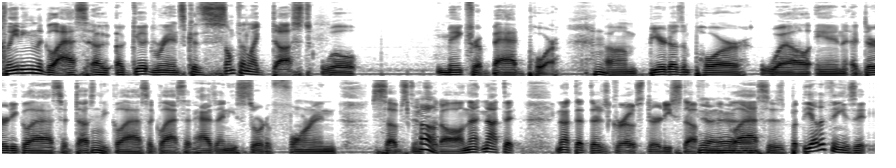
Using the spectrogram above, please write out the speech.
cleaning the glass, a, a good rinse, because something like dust will make for a bad pour. Um, beer doesn't pour well in a dirty glass, a dusty glass, a glass that has any sort of foreign substance Huh. at all. And that not that not that there's gross, dirty stuff Yeah, in the yeah, yeah. glasses, but the other thing is it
